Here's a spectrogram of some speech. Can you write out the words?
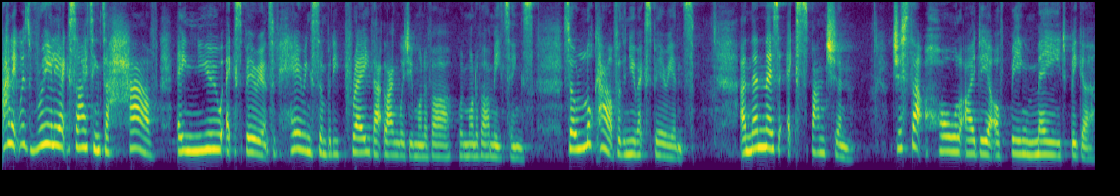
And it was really exciting to have a new experience of hearing somebody pray that language in one of our, in one of our meetings. So look out for the new experience. And then there's expansion. Just that whole idea of being made bigger,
